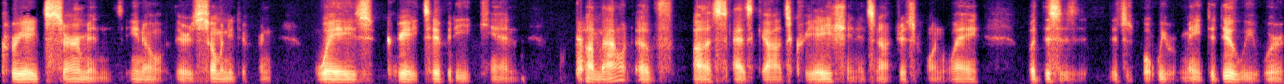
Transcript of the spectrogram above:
creates sermons. You know, there's so many different ways creativity can come out of us as God's creation. It's not just one way, but this is this is what we were made to do. We were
